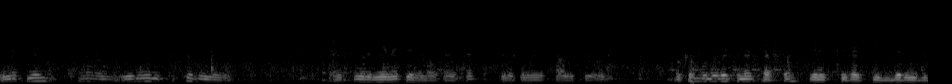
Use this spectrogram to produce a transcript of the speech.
Yemek yem... Ha, yemeği bitirse bunları. Ben şunlara bir yemek vereyim arkadaşlar. Şöyle böyle sağlıklıyorum. Bakın burada da kümes yaptım. Yeni çıkacak civcivlerimizi,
